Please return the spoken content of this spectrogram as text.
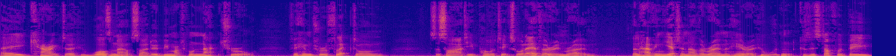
a character who was an outsider. It would be much more natural for him to reflect on society, politics, whatever in Rome, than having yet another Roman hero who wouldn't, because his stuff would be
